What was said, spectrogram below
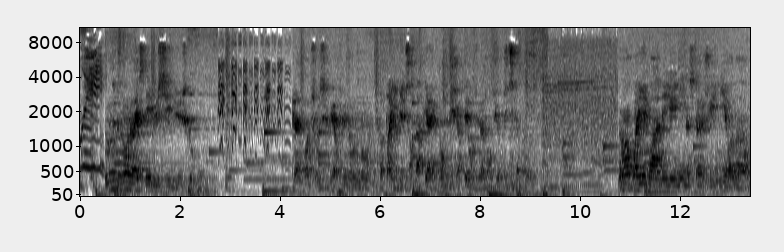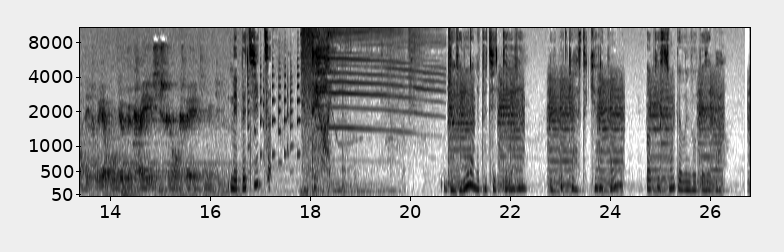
oui Nous devons de rester lucides jusqu'au bout. Il y a trop de choses superflues dans le monde. Ce pas l'idée de s'embarquer avec grande légèreté dans une aventure aussi scabreuse. Non, croyez-moi, n'ayez ni nostalgie ni remords. Détruire vaut mieux que créer si ce que l'on crée est inutile. mes petites théories. Bienvenue dans mes petites théories, le podcast qui répond aux questions que vous ne vous posez pas.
